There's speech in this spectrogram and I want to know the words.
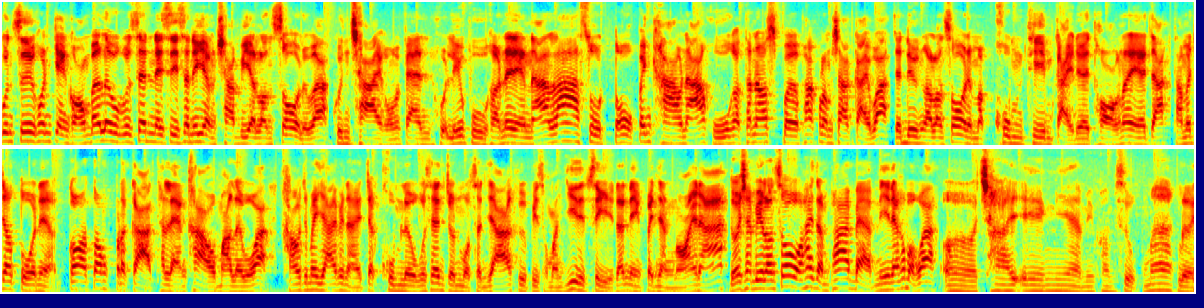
กุนซือคนเก่งของเบลเลอร์กุนเซนในซีซั่นนี้อย่างชาบีอลอนโซหรือว่าคุณชายของแฟนลิเวอร์พูลเขานั่นเองนะ ล่าสุดตกเป็นข่าวหนาหูกับทนอสเปอร์พักลำชาไก่ว่าจะดึงอลอนโซเนี่ยมาคุมทีมไก่เดือยทองนั่นเองนะจ๊ะทำให้เจ้าตัวเนี่ยก็ต้องประกาศแถลงข่าวออกมาเลยว่าเขาจะไม่ย้ายไปไหนจะคุมเลเวอร์กูเซนจนหมดสัญญาก็คือปี 2024 นั่นเองเป็นอย่างน้อยนะ โดยชาบีอลอนโซให้สัมภาษณ์แบบนี้นะเขาบอกว่าเออชายเองเนี่ยมีความสุขมากเลย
